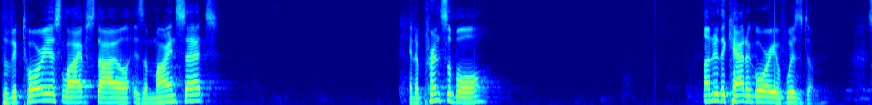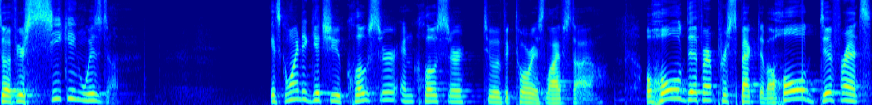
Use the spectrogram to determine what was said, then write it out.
The victorious lifestyle is a mindset and a principle under the category of wisdom. So if you're seeking wisdom, it's going to get you closer and closer to a victorious lifestyle. A whole different perspective, a whole different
